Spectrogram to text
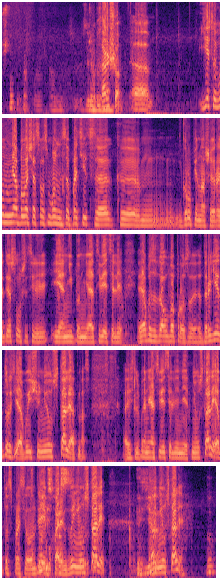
что-то такое. Вот, Хорошо. А, если бы у меня была сейчас возможность обратиться к группе нашей радиослушателей, и они бы мне ответили, я бы задал вопрос. Дорогие друзья, вы еще не устали от нас? А если бы они ответили нет, не устали, я бы спросил, Андрей Бухарин, вы не устали? Я... Вы не устали? Ну,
